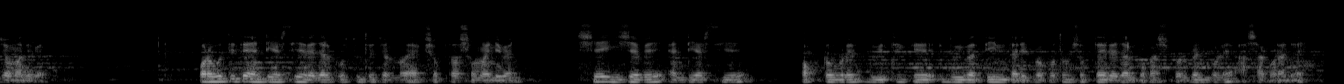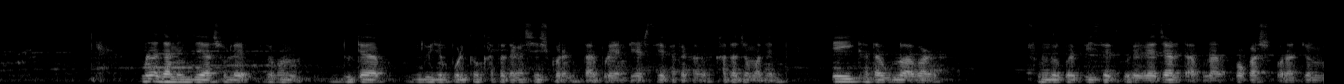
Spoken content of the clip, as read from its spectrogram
জমা দেবেন। পরবর্তীতে এনটিআরসি এ রেজাল্ট প্রস্তুতের জন্য এক সপ্তাহ সময় নেবেন। সেই হিসেবে এনটিআরসি এ অক্টোবরের দুই থেকে দুই বা তিন তারিখ বা প্রথম সপ্তাহে রেজাল্ট প্রকাশ করবেন বলে আশা করা যায়। আপনারা জানেন যে আসলে যখন দুটা দুইজন পরীক্ষক খাতা দেখা শেষ করেন, তারপরে এনটিআরসি খাতা খাতা জমা দেন, এই খাতাগুলো আবার সুন্দর করে পিসাইজ করে রেজাল্ট আপনার প্রকাশ করার জন্য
